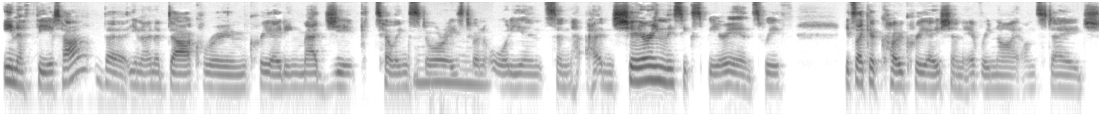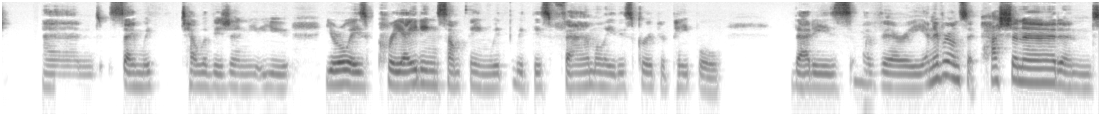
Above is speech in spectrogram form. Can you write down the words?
in a theater, the you know, in a dark room, creating magic, telling stories mm. to an mm. audience, and and sharing this experience with. It's like a co-creation every night on stage, and same with television. You, you you're always creating something with with this family, this group of people. That is mm. a very and everyone's so passionate and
